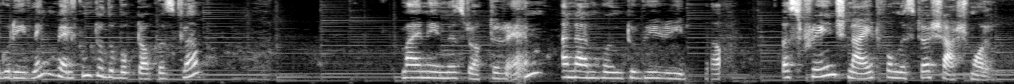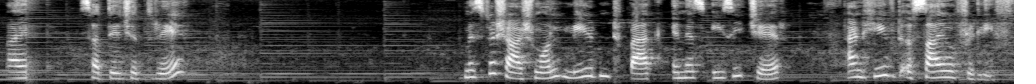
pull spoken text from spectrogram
Good evening, welcome to the Book Talkers Club. My name is Dr. M, and I'm going to be reading now A Strange Night for Mr. Shasmal by Satyajit Ray. Mr. Shasmal leaned back in his easy chair and heaved a sigh of relief.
